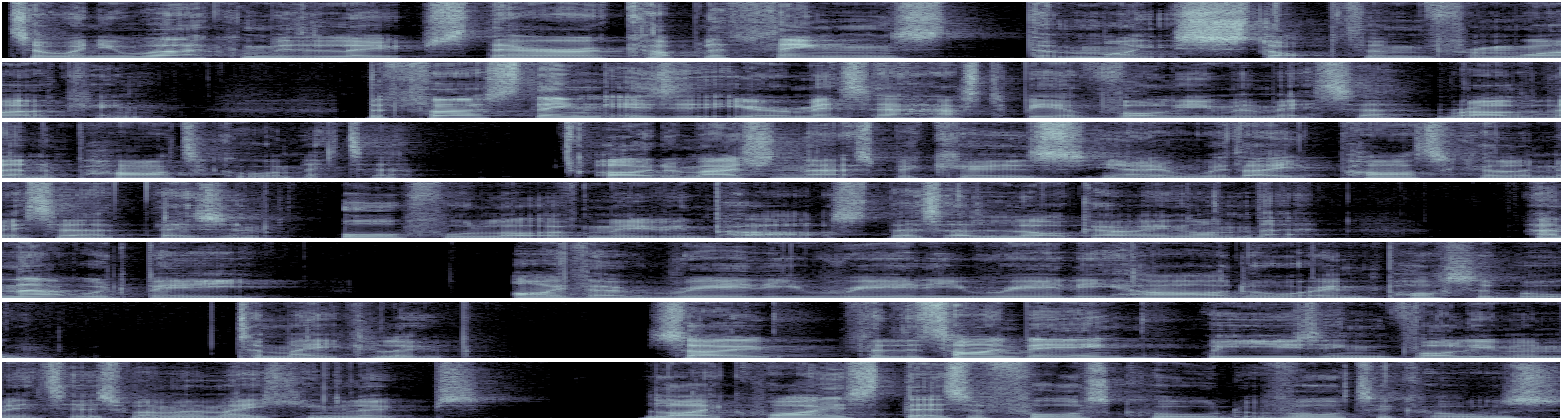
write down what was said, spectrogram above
So when you're working with loops, there are a couple of things that might stop them from working. The first thing is that your emitter has to be a volume emitter rather than a particle emitter. I would imagine that's because, you know, with a particle emitter, there's an awful lot of moving parts. There's a lot going on there. And that would be either really, really, really hard or impossible to make loop. So for the time being, we're using volume emitters when we're making loops. Likewise, there's a force called Vorticles,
